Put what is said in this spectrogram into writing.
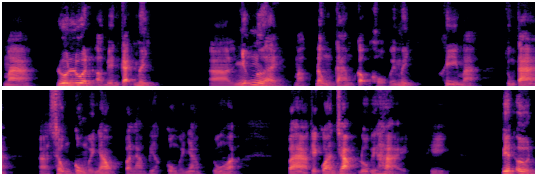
mà luôn luôn ở bên cạnh mình à, những người mà đồng cam cộng khổ với mình khi mà chúng ta à, sống cùng với nhau và làm việc cùng với nhau đúng không ạ? Và cái quan trọng đối với hải thì biết ơn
